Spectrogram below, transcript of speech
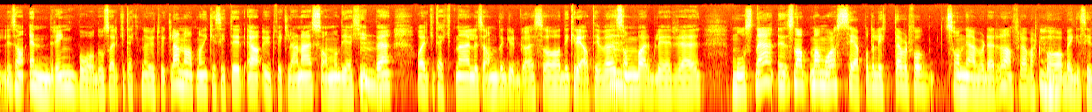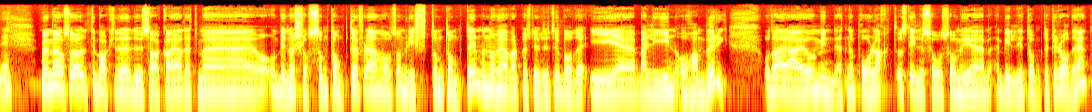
litt sånn endring både hos arkitekten og utvikleren. Og at man ikke sitter Ja, utviklerne er sånn, og de er kjipe. Mm. Og arkitektene er liksom the good guys og de kreative mm. som bare blir uh, most ned. Sånn at man må se på det litt. Det er i hvert fall sånn jeg vurderer det, for jeg har vært på mm. begge sider. Men, men, også tilbake til det du sa, Kaja. Dette med å begynne å slåss om tomter. For det er en voldsom rift om tomter. Men når vi har vært på studietur både i eh, Berlin og Hamburg. Og der er jo myndighetene pålagt å stille så og så mye billige tomter til rådighet.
